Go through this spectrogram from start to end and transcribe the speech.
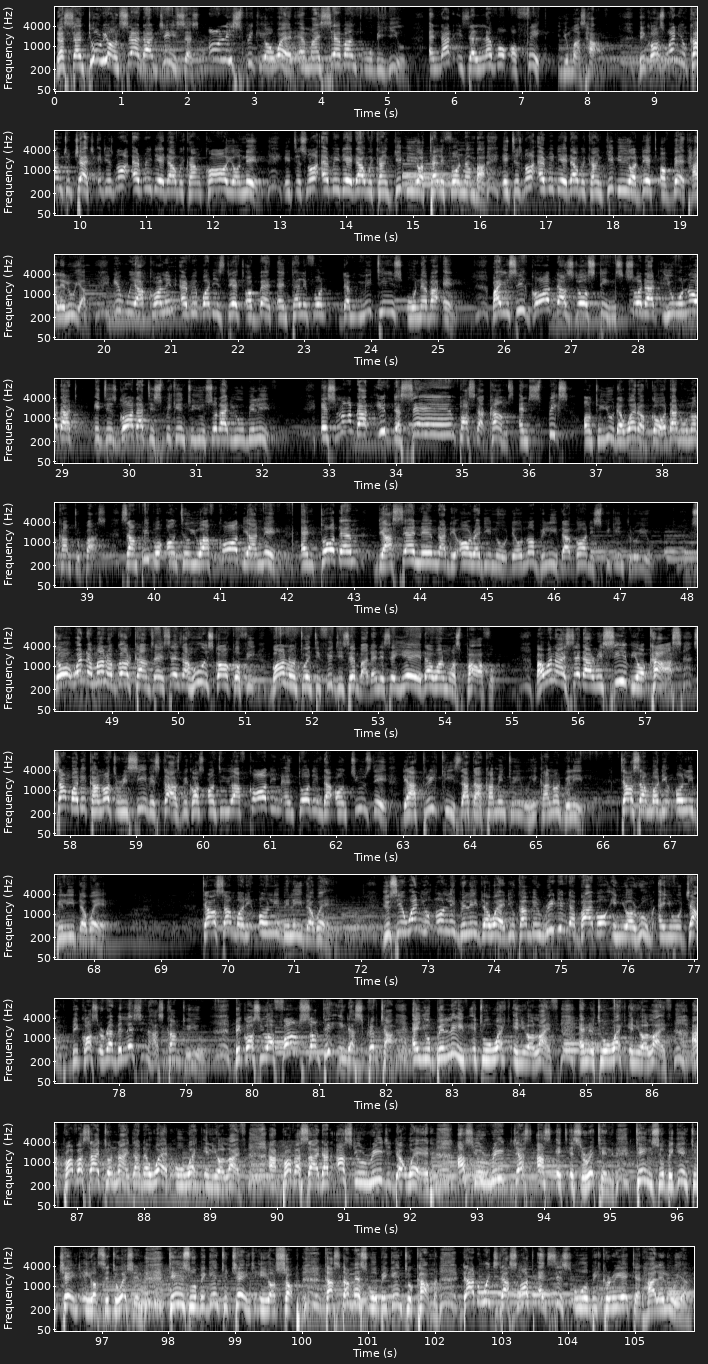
The centurion said that Jesus, only speak your word and my servant will be healed. And that is the level of faith you must have. Because when you come to church, it is not every day that we can call your name. It is not every day that we can give you your telephone number. It is not every day that we can give you your date of birth. Hallelujah. If we are calling everybody's date of birth and telephone, the meetings will never end. But you see, God does those things so that you will know that it is God that is speaking to you, so that you will believe. It's not that if the same pastor comes and speaks unto you the word of God, that will not come to pass. Some people, until you have called their name and told them their surname that they already know, they will not believe that God is speaking through you. So when the man of God comes and says, Who is called Kofi, born on 25th December, then they say, Yeah, that one was powerful. But when I said I receive your cars, somebody cannot receive his cars because until you have called him and told him that on Tuesday there are three keys that are coming to you, he cannot believe. Tell somebody only believe the word. Tell somebody only believe the word. You see, when you only believe the word, you can be reading the Bible in your room and you will jump because revelation has come to you. Because you have found something in the scripture and you believe it will work in your life and it will work in your life. I prophesy tonight that the word will work in your life. I prophesy that as you read the word, as you read just as it is written, things will begin to change in your situation, things will begin to change in your shop, customers will begin to come that which does not exist will be created. Hallelujah.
